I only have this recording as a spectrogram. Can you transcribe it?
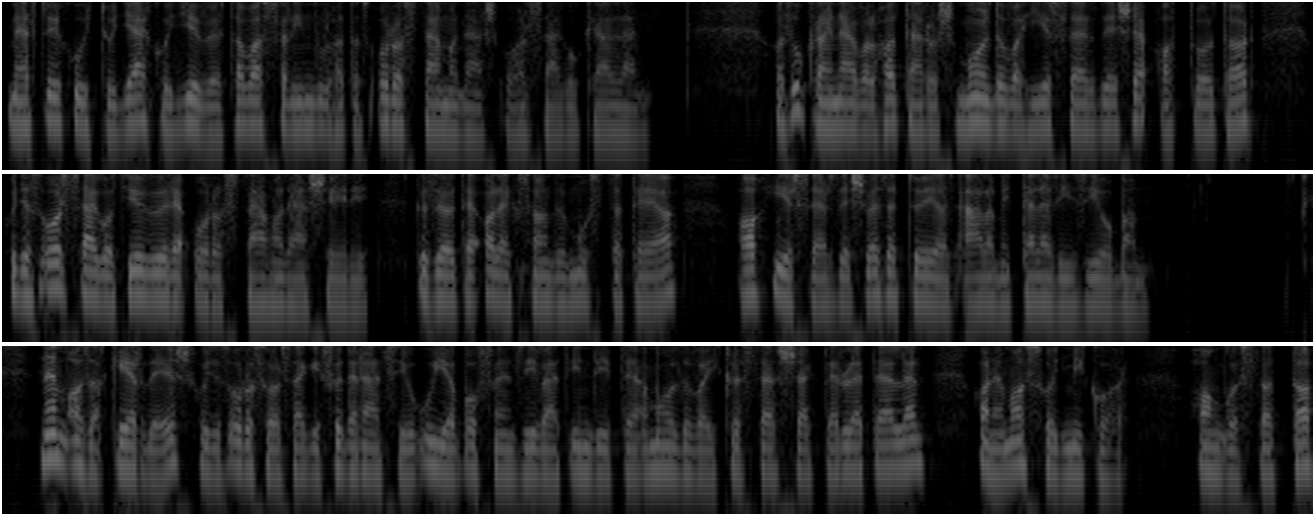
mert ők úgy tudják, hogy jövő tavasszal indulhat az orosz támadás országok ellen. Az Ukrajnával határos Moldova hírszerzése attól tart, hogy az országot jövőre orosz támadás éri, közölte Alexandr Mustatea, a hírszerzés vezetője az állami televízióban. Nem az a kérdés, hogy az Oroszországi Föderáció újabb offenzívát indít-e a moldovai köztársaság terület ellen, hanem az, hogy mikor – hangoztatta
